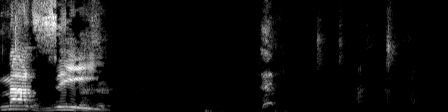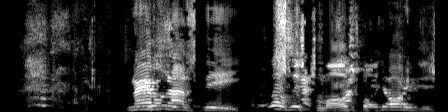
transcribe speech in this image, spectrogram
nazi. Não é o nazi. Nós isto maus, pá. Fascistoides.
